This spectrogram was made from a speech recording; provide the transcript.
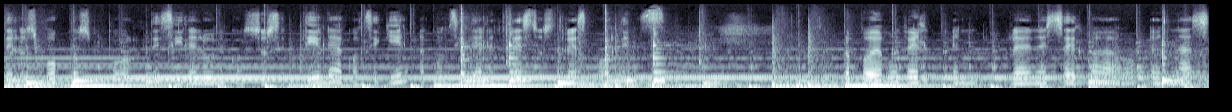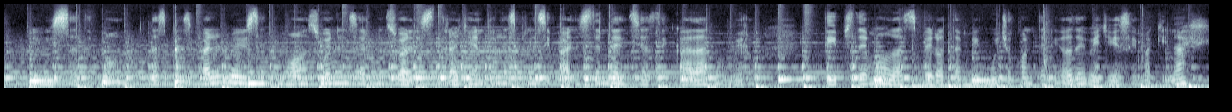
de los pocos, por decir el único, susceptible a conseguir a conciliar entre estos tres órdenes. Lo podemos ver en en las revistas de moda. Las principales revistas de moda suelen ser mensuales, trayendo las principales tendencias de cada número, tips de modas, pero también mucho contenido de belleza y maquillaje.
